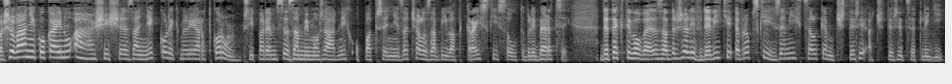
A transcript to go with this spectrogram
Pašování kokainu a hašiše za několik miliard korun. Případem se za mimořádných opatření začal zabývat Krajský soud v Liberci. Detektivové zadrželi v devíti evropských zemích celkem 44 lidí.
